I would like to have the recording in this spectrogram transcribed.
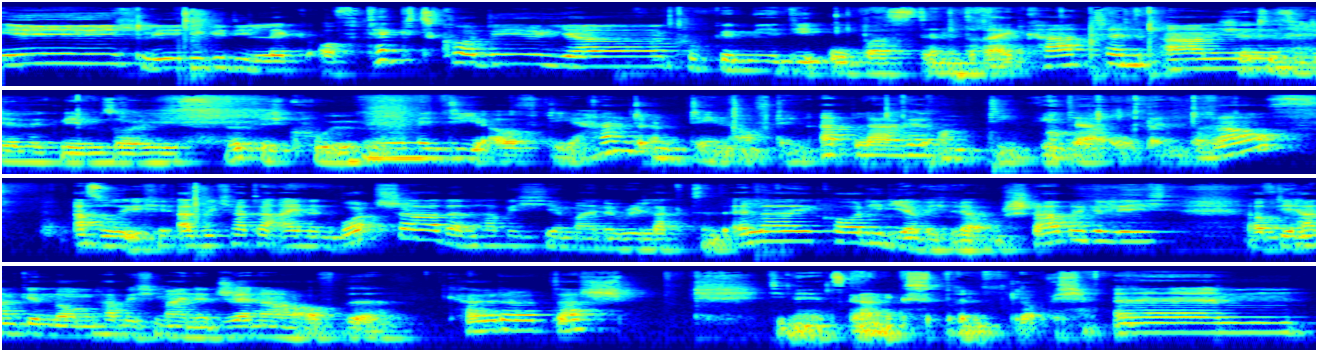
Ich lege die Leg of Tact Cordelia, gucke mir die obersten drei Karten an, Ich hätte sie dir wegnehmen sollen, die ist wirklich cool. nehme die auf die Hand und den auf den Ablage und die wieder oben drauf. Also ich, also ich hatte einen Watcher, dann habe ich hier meine Reluctant Ally Cordy, die habe ich wieder auf den Stapel gelegt. Auf die Hand genommen habe ich meine Jenna of the Calderdash, die mir jetzt gar nichts bringt, glaube ich. Ähm,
